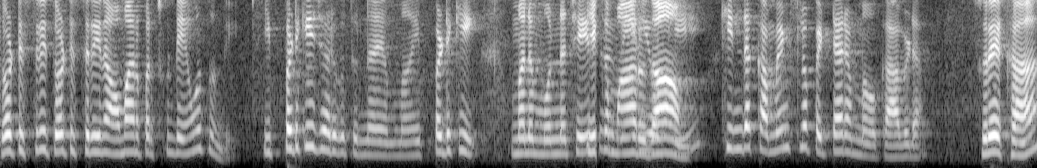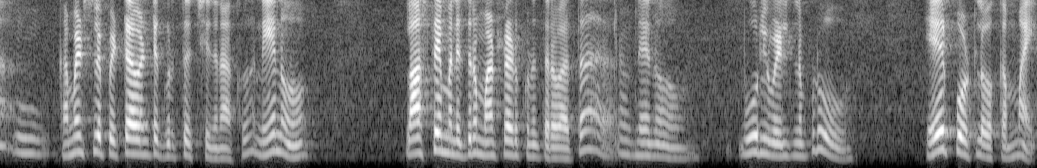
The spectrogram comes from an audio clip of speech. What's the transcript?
తోటి స్త్రీ తోటి స్త్రీని అవమానపరుచుకుంటే ఏమవుతుంది? ఇప్పటికీ జరుగుతున్నాయమ్మా. ఇప్పటికీ మనం మొన్న చేసిన ఇక మారుదాం. కింద కమెంట్స్లో పెట్టారమ్మా ఒక ఆవిడ. సురేఖ కమెంట్స్లో పెట్టావంటే గుర్తొచ్చింది నాకు. నేను లాస్ట్ టైం మన ఇద్దరం మాట్లాడుకున్న తర్వాత నేను ఊర్లు వెళ్ళినప్పుడు ఎయిర్పోర్ట్లో ఒక అమ్మాయి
